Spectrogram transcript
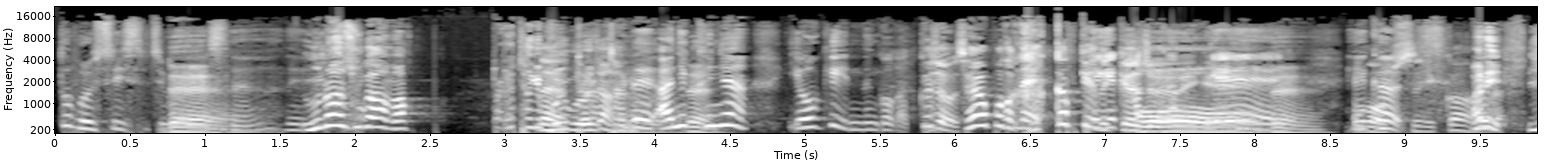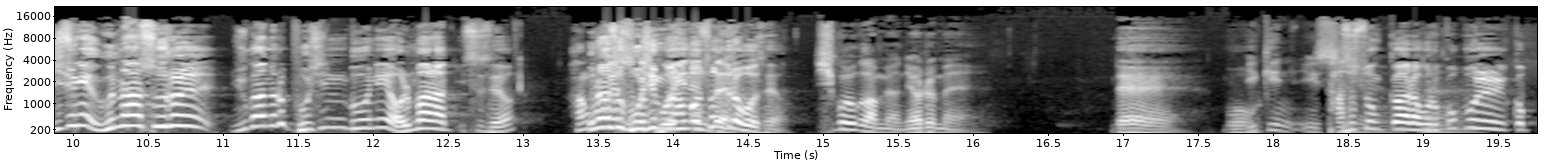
또 볼 수 있을지 모르겠어요. 네. 은하수가 막 또렷하게 네, 보이고 그러지 않아요? 네, 아니 그냥 여기 있는 것 같아요. 그죠? 생각보다 네, 가깝게 느껴져요. 가깝게. 이게. 네. 뭐가 그러니까 없으니까. 아니 이 중에 은하수를 육안으로 보신 분이 얼마나 있으세요? 은하수 보신 분 한번 손. 들어보세요. 시골 가면 여름에 네. 뭐 있긴 있 다섯 손가락으로 꼽을 꼽,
